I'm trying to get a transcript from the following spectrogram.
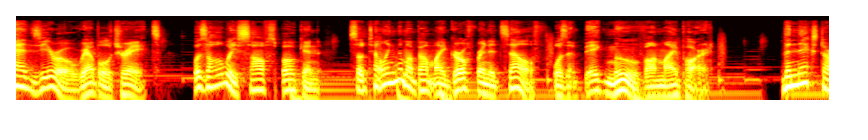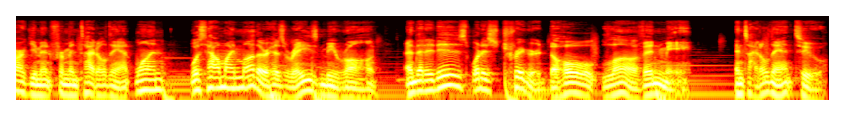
had zero rebel traits, was always soft spoken, so telling them about my girlfriend itself was a big move on my part. The next argument from Entitled Aunt 1 was how my mother has raised me wrong and that it is what has triggered the whole love in me. Entitled Aunt 2.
